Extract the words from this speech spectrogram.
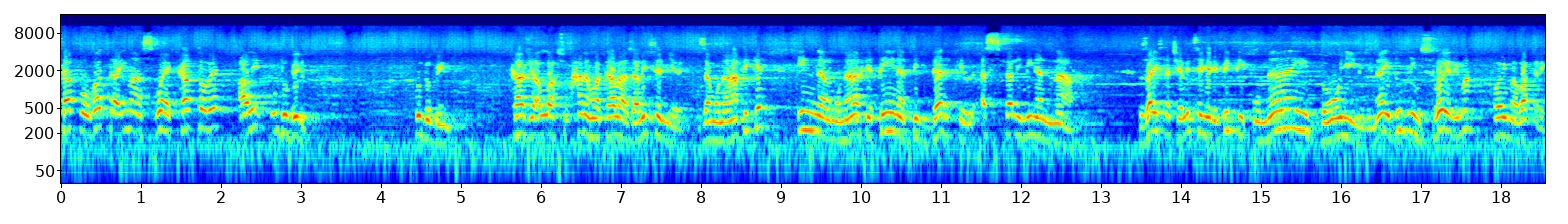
tako vatra ima svoje katove, ali u dubinu. U dubinu. Kaže Allah subhanahu wa ta'ala za licemjere, za munafike, innal munafiqina fi derkil asfali minan nar. Zaista će licemjeri biti u najdonjim ili najdubljim slojevima slojima vatri.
